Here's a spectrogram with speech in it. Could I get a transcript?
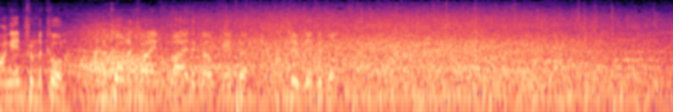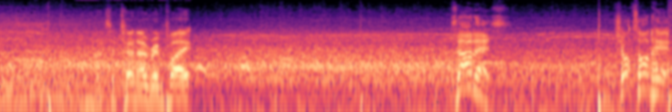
Swung in from the corner. And the corner claimed by the goalkeeper. Not too difficult. That's a turnover in play. Zardes. Shots on here.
